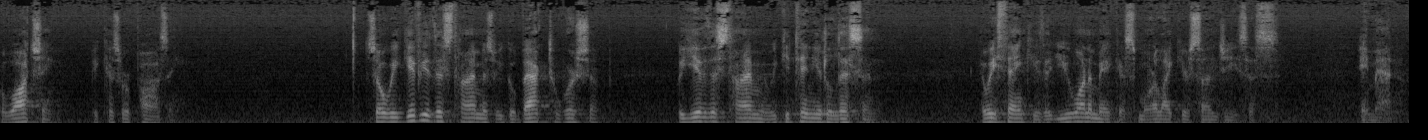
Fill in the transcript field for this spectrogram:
watching because we're pausing. So we give you this time as we go back to worship. We give this time and we continue to listen. And we thank you that you want to make us more like your son, Jesus. Amen.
